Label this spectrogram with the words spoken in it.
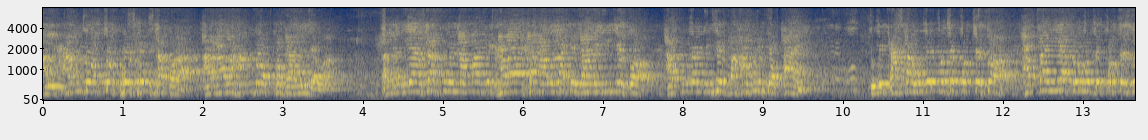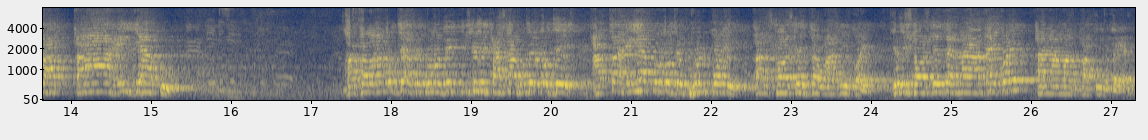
আলহামদু অর্থ প্রশংসা করা আর আলহামদু অর্থ গালি দেওয়া। তাহলে নিয়ে আসা তুমি নামাজে খাড়া এখন আল্লাহকে গালি দিয়েছ আর তোমার নিজের বাহাদুর কোথায়? তুমি কাঁচা হুদের মধ্যে করতেছ হাতাইয়াতের মধ্যে করতেছ তা হেইয়াতু মাসালার মধ্যে আছে কোন ব্যক্তি যদি কাঁচা হুদের মধ্যে, আত্মা হেইয়াতের মধ্যে ভুল পড়ে, তার সহসেজটা আদায় করে যদি সহসেজটা না আদায় করে, তার নামাজ বাতিল হয়ে যায়।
